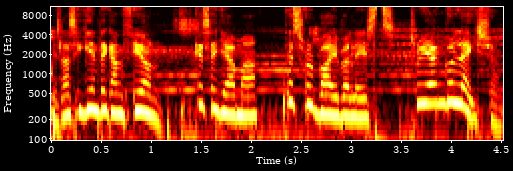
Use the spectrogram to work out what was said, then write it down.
es la siguiente canción que se llama The Survivalists Triangulation.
